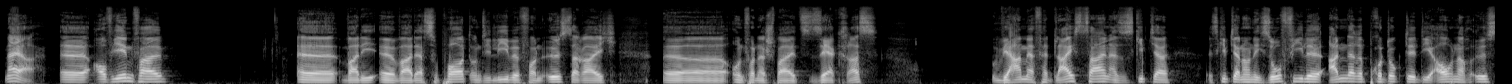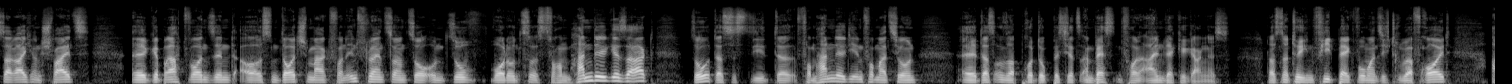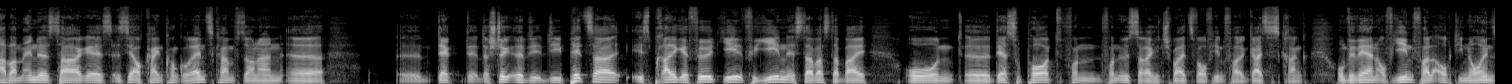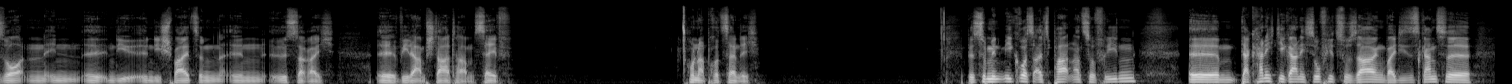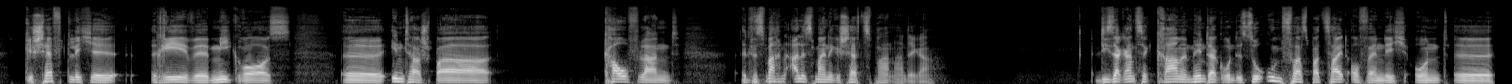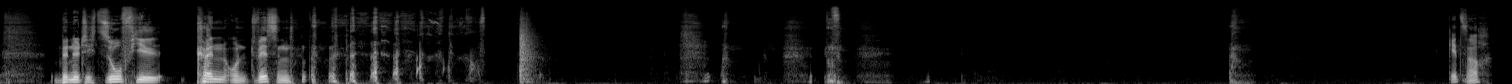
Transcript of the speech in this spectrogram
Naja, äh, auf jeden Fall äh, war, die, äh, war der Support und die Liebe von Österreich äh, und von der Schweiz sehr krass. Wir haben ja Vergleichszahlen, also es gibt ja es gibt ja noch nicht so viele andere Produkte, die auch nach Österreich und Schweiz äh, gebracht worden sind aus dem deutschen Markt von Influencern und so. Und so wurde uns das vom Handel gesagt. So, das ist die, da, vom Handel die Information, äh, dass unser Produkt bis jetzt am besten von allen weggegangen ist. Das ist natürlich ein Feedback, wo man sich drüber freut. Aber am Ende des Tages ist ja auch kein Konkurrenzkampf, sondern äh, der, der, das Stück, äh, die, die, Pizza ist prall gefüllt, je, für jeden ist da was dabei und äh, der Support von, von Österreich und Schweiz war auf jeden Fall geisteskrank. Und wir werden auf jeden Fall auch die neuen Sorten in, äh, in, die, in die Schweiz und in Österreich äh, wieder am Start haben. Safe. Hundertprozentig. Bist du mit Mikros als Partner zufrieden? Ähm, da kann ich dir gar nicht so viel zu sagen, weil dieses ganze geschäftliche Rewe, Mikros, äh, Interspar, Kaufland. Das machen alles meine Geschäftspartner, Digga. Dieser ganze Kram im Hintergrund ist so unfassbar zeitaufwendig und äh, benötigt so viel Können und Wissen. Geht's noch?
